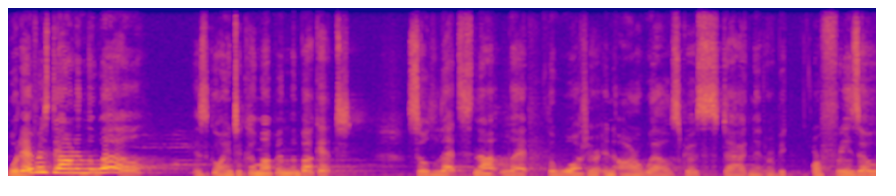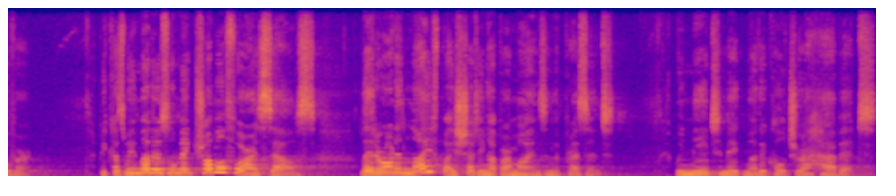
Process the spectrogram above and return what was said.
Whatever's down in the well is going to come up in the bucket. So let's not let the water in our wells grow stagnant or, be, or freeze over, because we mothers will make trouble for ourselves later on in life by shutting up our minds in the present. We need to make mother culture a habit.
